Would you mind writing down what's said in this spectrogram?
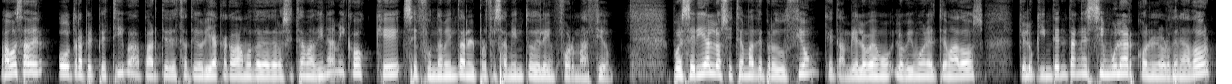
Vamos a ver otra perspectiva, aparte de esta teoría que acabamos de ver de los sistemas dinámicos, que se fundamenta en el procesamiento de la información. Pues serían los sistemas de producción, que también lo, vemos, lo vimos en el tema 2, que lo que intentan es simular con el ordenador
